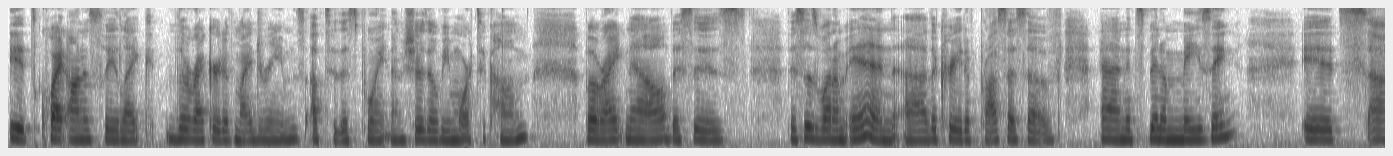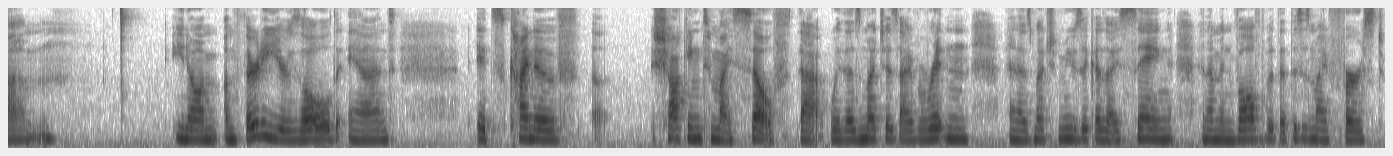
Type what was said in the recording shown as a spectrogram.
It's quite honestly like the record of my dreams up to this point. I'm sure there'll be more to come. But right now, this is this is what I'm in, uh, the creative process of, and it's been amazing. It's um, you know, I'm I'm 30 years old, and it's kind of uh, shocking to myself that with as much as I've written and as much music as I sing and I'm involved with, that this is my first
